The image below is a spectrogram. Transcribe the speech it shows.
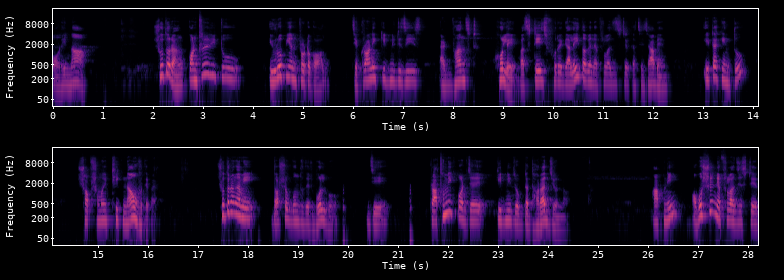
পড়ে না। সুতরাং কন্ট্রারি টু ইউরোপিয়ান প্রোটোকল যে ক্রনিক কিডনি ডিজিজ অ্যাডভান্সড হলে বা স্টেজ ফোরে গেলেই তবে নেফ্রোলজিস্টের কাছে যাবেন, এটা কিন্তু সবসময় ঠিক নাও হতে পারে। সুতরাং আমি দর্শক বন্ধুদের বলব যে প্রাথমিক পর্যায়ে কিডনির রোগটা ধরার জন্য আপনি অবশ্যই নেফ্রোলজিস্টের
